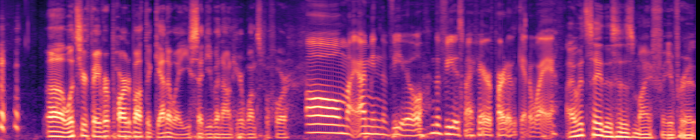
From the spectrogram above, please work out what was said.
Uh, what's your favorite part about the getaway? You said you've been out here once before. Oh my! I mean, the view. The view is my favorite part of the getaway. I would say this is my favorite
